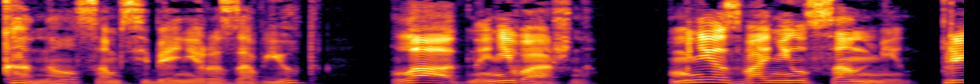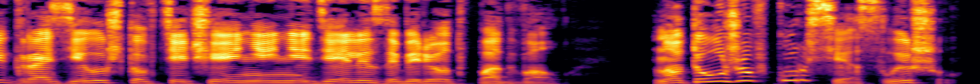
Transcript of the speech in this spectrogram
Канал сам себя не разовьет. Ладно, неважно. Мне звонил Санмин, пригрозил, что в течение недели заберет подвал. Но ты уже в курсе, я слышал.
